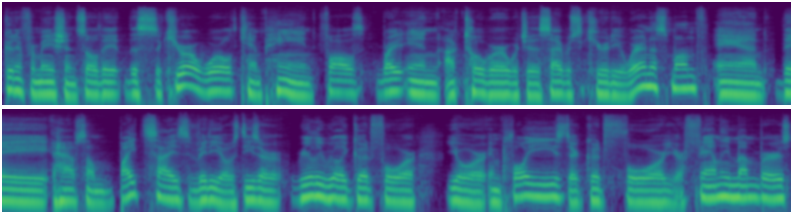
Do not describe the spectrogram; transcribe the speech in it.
good information. So the the Secure World campaign falls right in October, which is Cybersecurity Awareness Month, and they have some bite-sized videos. These are really really good for your employees. They're good for your family members.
